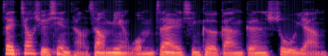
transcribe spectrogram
在教学现场上面，我们在新课纲跟素养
